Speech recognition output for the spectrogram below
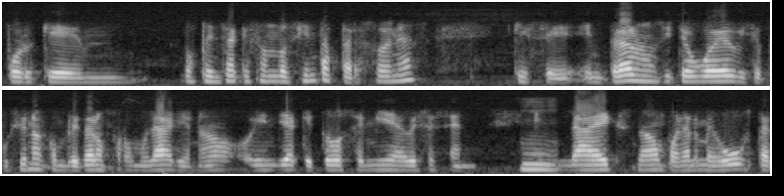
porque mm, vos pensás que son 200 personas que se entraron a un sitio web y se pusieron a completar un formulario, ¿no? Hoy en día que todo se mide a veces en, mm. likes, ¿no? Poner me gusta,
